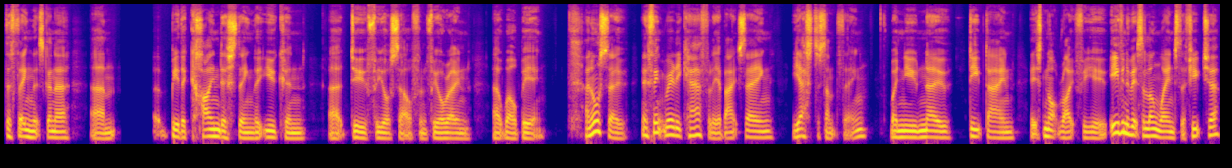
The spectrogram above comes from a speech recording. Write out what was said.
the thing that's going to um, be the kindest thing that you can uh, do for yourself and for your own uh, well being? And also, you know, think really carefully about saying yes to something when you know deep down it's not right for you, even if it's a long way into the future.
